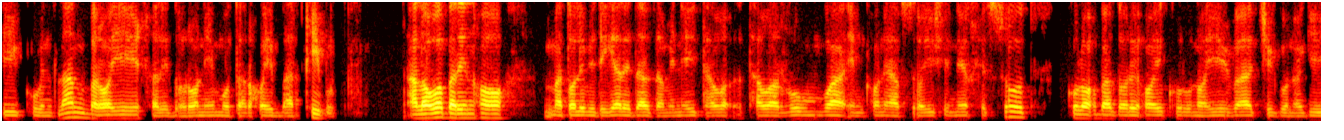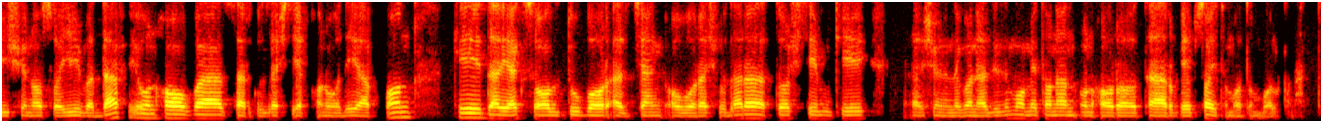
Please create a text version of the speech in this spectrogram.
ایالتی کوینزلند برای خریداران موترهای برقی بود. علاوه بر اینها مطالب دیگر در زمینه تورم و امکان افزایش نرخ سود کلاهبرداری های کرونایی و چگونگی شناسایی و دفع آنها و سرگذشت یک خانواده افغان که در یک سال دو بار از جنگ آواره شده را داشتیم که شنوندگان عزیز ما می‌تونن اونها را در وبسایت ما دنبال کنند.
